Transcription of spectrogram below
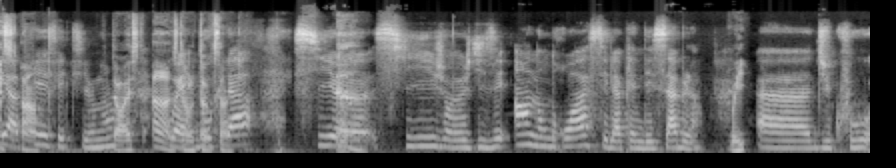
et après, un. effectivement. T'en restes un, ouais, dans le top donc 5. là, si, euh, si je, je, disais un endroit, c'est la plaine des sables. Oui. Euh, du coup.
